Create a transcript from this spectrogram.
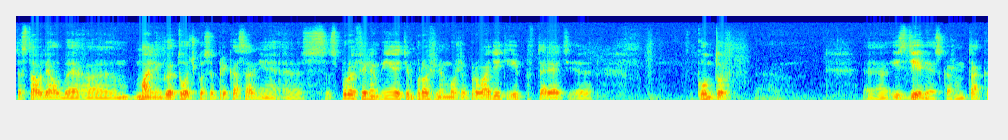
доставлял бы э, маленькую точку соприкасания с, с профилем, и этим профилем можно проводить и повторять контур изделия, скажем так,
